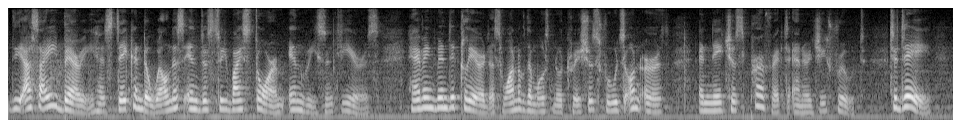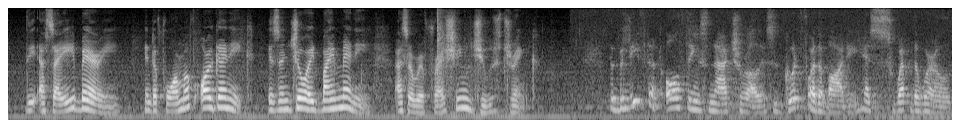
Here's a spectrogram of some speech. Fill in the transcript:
The acai berry has taken the wellness industry by storm in recent years, having been declared as one of the most nutritious foods on earth and nature's perfect energy fruit. Today, the acai berry, in the form of organic, is enjoyed by many as a refreshing juice drink. The belief that all things natural is good for the body has swept the world,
